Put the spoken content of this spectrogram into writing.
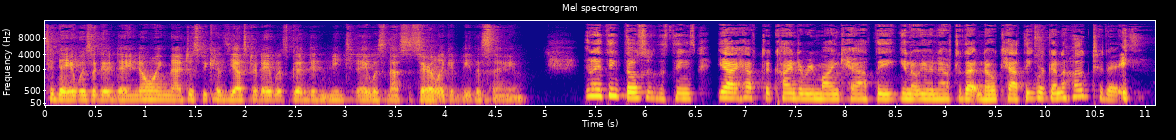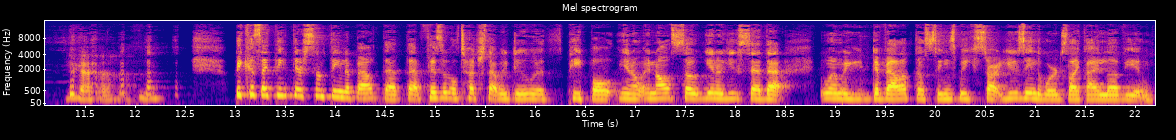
today was a good day, knowing that just because yesterday was good didn't mean today was necessarily going to be the same. And I think those are the things. Yeah, I have to kind of remind Kathy, you know, even after that, no, Kathy, we're going to hug today. because I think there's something about that, that physical touch that we do with people, you know, and also, you know, you said that when we develop those things, we start using the words like, I love you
